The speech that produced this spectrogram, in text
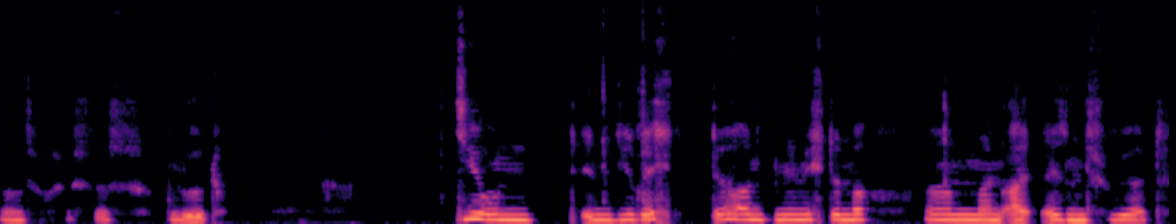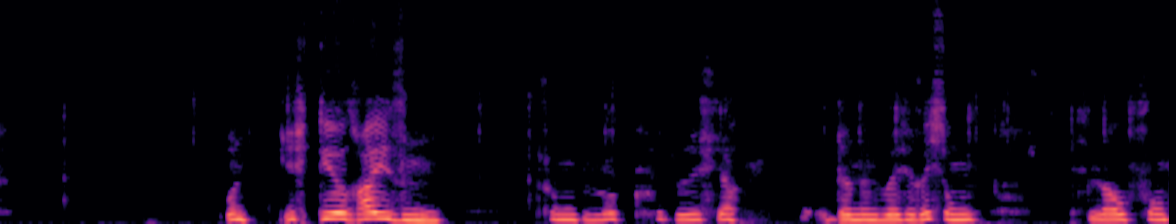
Sonst ist das blöd. Hier und in die rechte Hand nehme ich dann mal ähm, mein Eisenschwert. Und ich gehe reisen. Zum Glück sehe ich ja dann in welche Richtung ich laufe.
